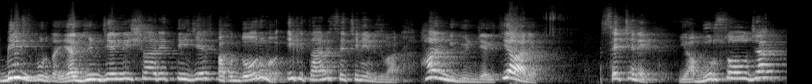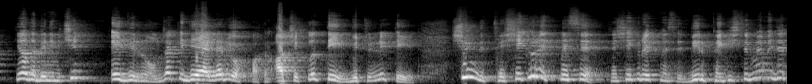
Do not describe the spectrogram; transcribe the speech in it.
biz burada ya güncelliği işaretleyeceğiz. Bakın doğru mu? İki tane seçeneğimiz var. Hangi güncellik? Yani seçenek ya Bursa olacak ya da benim için Edirne olacak ki diğerleri yok bakın açıklık değil bütünlük değil. Şimdi teşekkür etmesi, teşekkür etmesi bir pekiştirme midir?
